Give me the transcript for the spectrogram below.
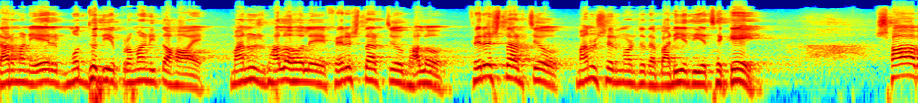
তার মানে এর মধ্য দিয়ে প্রমাণিত হয়, মানুষ ভালো হলে ফেরেশতার চেয়েও ভালো, ফেরেশতার চেয়েও মানুষের মর্যাদা বাড়িয়ে দিয়েছে কে? সব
